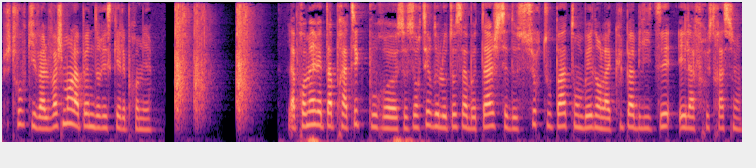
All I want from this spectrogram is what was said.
je trouve qu'ils valent vachement la peine de risquer les premiers. La première étape pratique pour euh, se sortir de l'auto-sabotage, c'est de surtout pas tomber dans la culpabilité et la frustration.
